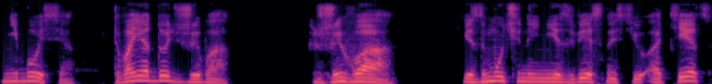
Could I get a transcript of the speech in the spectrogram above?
«Не бойся, твоя дочь жива». «Жива!» Измученный неизвестностью отец,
